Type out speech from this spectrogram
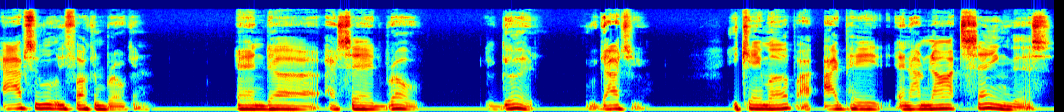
absolutely fucking broken. And uh, I said, "Bro, you're good. We got you." He came up. I, I paid, and I'm not saying this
